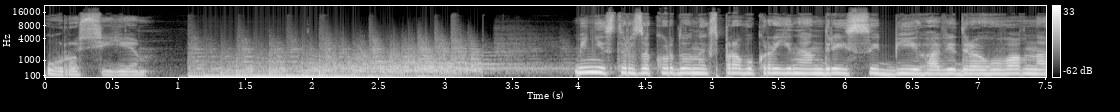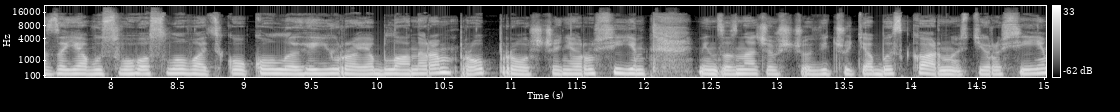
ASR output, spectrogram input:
у Росії. Міністр закордонних справ України Андрій Сибіга відреагував на заяву свого словацького колеги Юрая Бланера про прощення Росії. Він зазначив, що відчуття безкарності Росії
